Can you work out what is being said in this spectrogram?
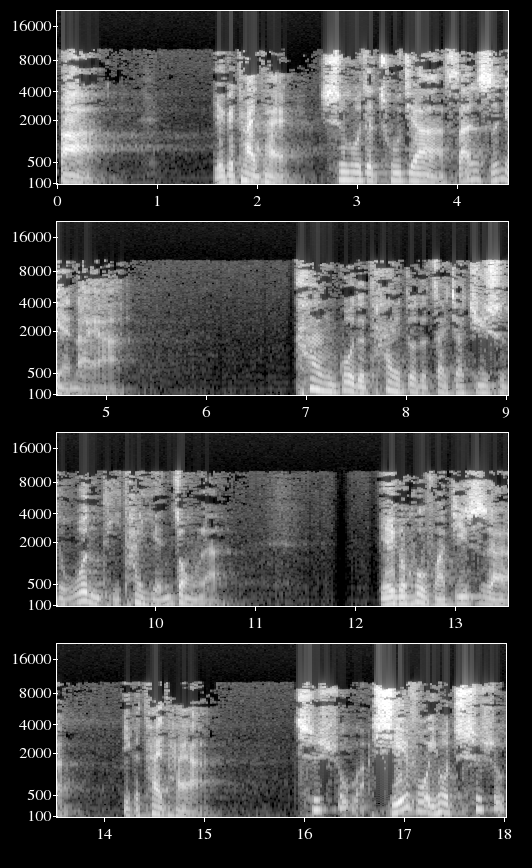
啊。有个太太，师傅这出家三十年来啊，看过的太多的在家居士的问题太严重了。有一个护法居士啊，一个太太啊，吃素啊，学佛以后吃素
